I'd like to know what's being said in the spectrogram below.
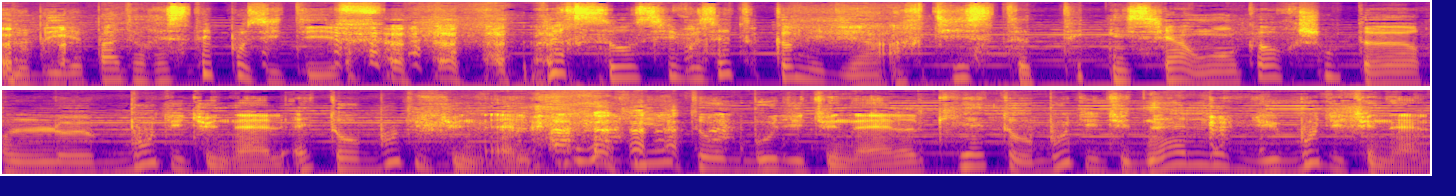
N'oubliez pas de rester positif. Verseau, si vous êtes comédien, artiste, technicien ou encore chanteur, le bout du tunnel est au bout du tunnel. Qui est au bout du tunnel? Qui est au bout du tunnel Du bout du tunnel?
